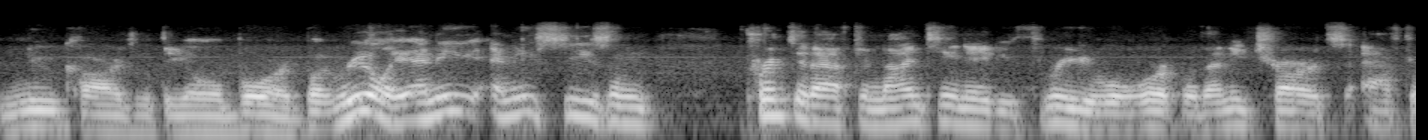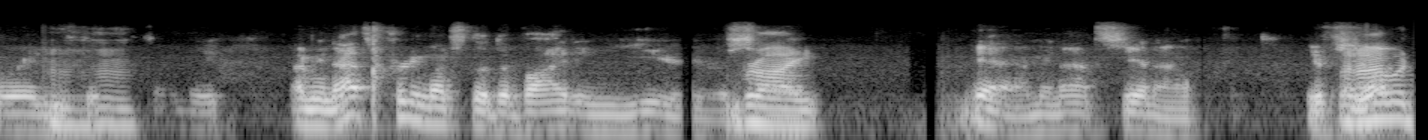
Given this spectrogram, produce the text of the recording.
new cards with the old board. But really, any any season printed after 1983 will work with any charts after 83. Mhm. I mean, that's pretty much the dividing year. so, Right. Yeah, I mean, that's, you know, if But I would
